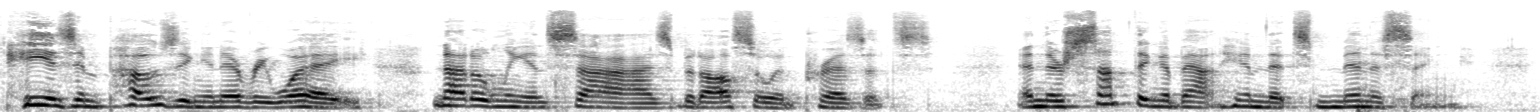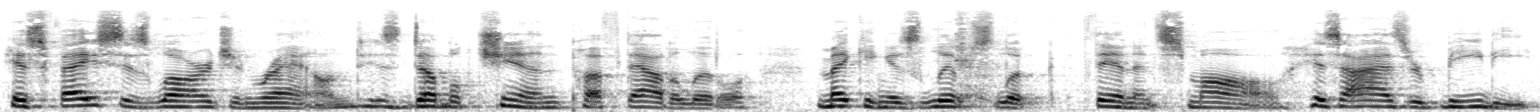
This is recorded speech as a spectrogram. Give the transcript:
He is imposing in every way, not only in size, but also in presence. And there's something about him that's menacing. His face is large and round, his double chin puffed out a little, making his lips look thin and small. His eyes are beady,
